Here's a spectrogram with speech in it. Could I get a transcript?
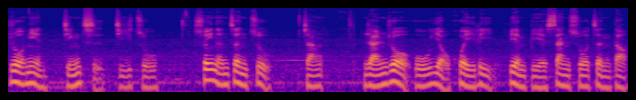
若念仅此即足，虽能正着，然然若无有慧力辨别善说正道，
